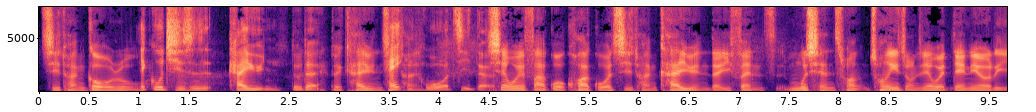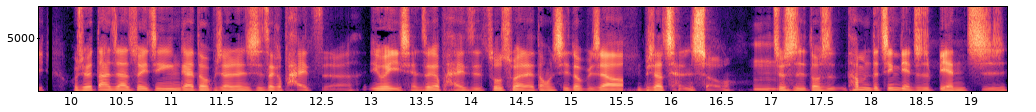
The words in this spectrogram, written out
集团购入，哎，GUCCI 是开云，对不对？对，开云集团，我记得现为法国跨国集团开云的一份子。目前创创意总监为 Daniel Lee。我觉得大家最近应该都比较认识这个牌子了，因为以前这个牌子做出来的东西都比较比较成熟，嗯，就是都是他们的经典就是编织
